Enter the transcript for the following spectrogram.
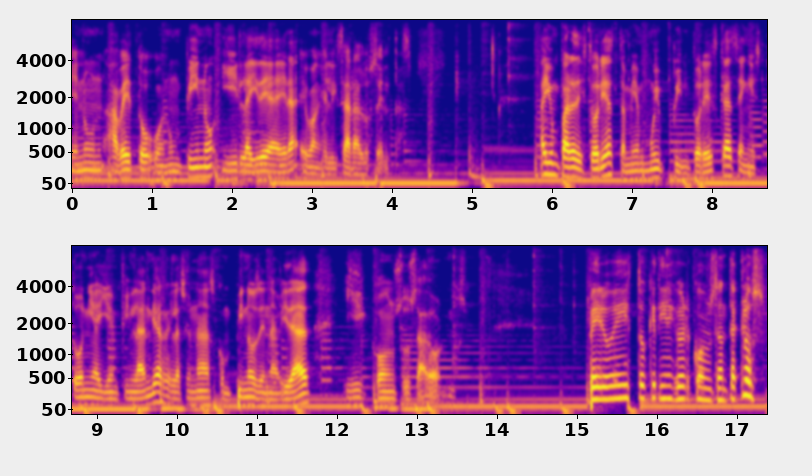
en un abeto o en un pino y la idea era evangelizar a los celtas. Hay un par de historias también muy pintorescas en Estonia y en Finlandia relacionadas con pinos de Navidad y con sus adornos. Pero esto qué tiene que ver con Santa Claus?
